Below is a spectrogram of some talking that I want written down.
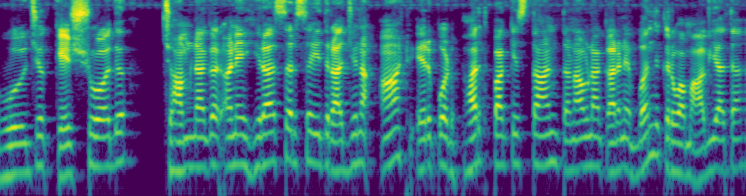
ભુજ, કેશોદ, જામનગર અને હિરાસર સહિત રાજ્યના આઠ એરપોર્ટ ભારત પાકિસ્તાન તણાવના કારણે બંધ કરવામાં આવ્યા હતા.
